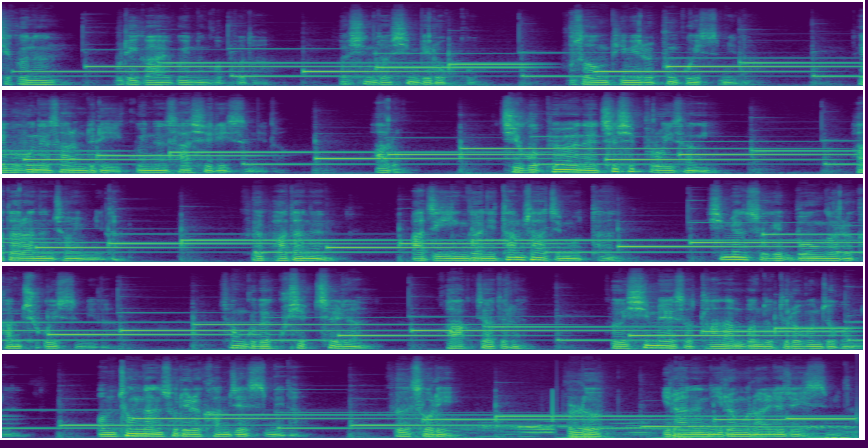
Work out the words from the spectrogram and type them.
지구는 우리가 알고 있는 것보다 훨씬 더 신비롭고 무서운 비밀을 품고 있습니다. 대부분의 사람들이 잊고 있는 사실이 있습니다. 바로 지구 표면의 70% 이상이 바다라는 점입니다. 그 바다는 아직 인간이 탐사하지 못한 심연 속에 무언가를 감추고 있습니다. 1997년 과학자들은 그 심해에서 단 한 번도 들어본 적 없는 엄청난 소리를 감지했습니다. 그 소리, 블룹이라는 이름으로 알려져 있습니다.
